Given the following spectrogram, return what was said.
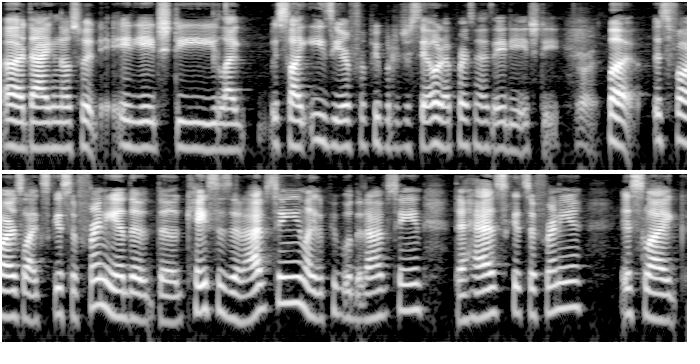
uh diagnosed with adhd like it's like easier for people to just say oh that person has adhd Right. but as far as like schizophrenia the the cases that i've seen like the people that i've seen that has schizophrenia it's like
